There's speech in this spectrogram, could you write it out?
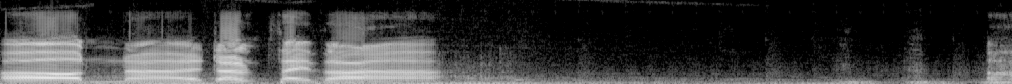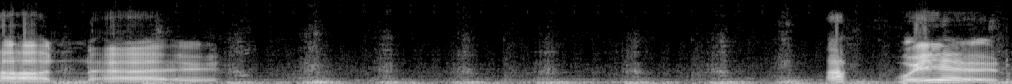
oh no, don't say that. Oh no. That's weird.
